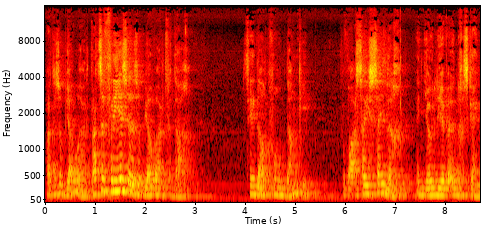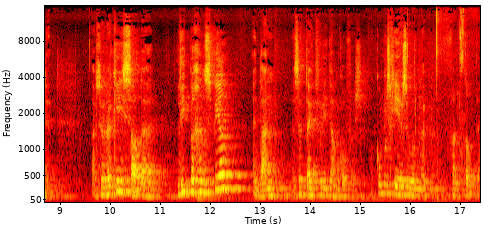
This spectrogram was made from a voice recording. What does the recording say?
wat is op jou hart? Wat se vrese is op jou hart vandag? Sê dalk vir hom dankie vir waar sy sy lig in jou lewe ingeskyn het. Nou so rukkie sal 'n lied begin speel en dan is dit tyd vir die dankoffers. Kom ons gee eers 'n oomblik van stilte.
